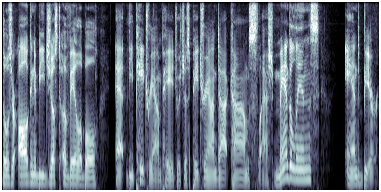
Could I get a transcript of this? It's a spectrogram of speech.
those are all going to be just available at the Patreon page, which is patreon.com slash mandolins and beer.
